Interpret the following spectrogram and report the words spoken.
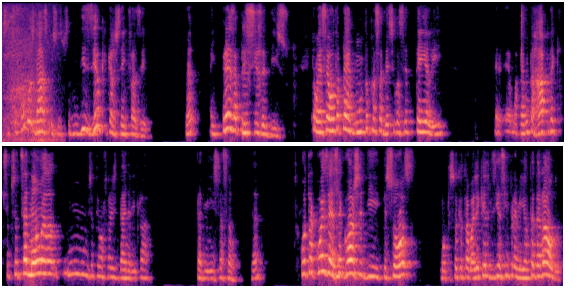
você precisa comandar as pessoas, precisa dizer o que elas têm que fazer. Né? A empresa precisa uhum. disso. Então, essa é outra pergunta para saber se você tem ali é, é uma pergunta rápida que, se a pessoa disser não, ela hum, já tem uma fragilidade ali para a administração. Né? Outra coisa é, você gosta de pessoas, uma pessoa que eu trabalhei, que ele dizia assim para mim, Tederaldo,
